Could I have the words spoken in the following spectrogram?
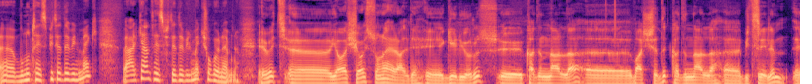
e, bunu tespit edebilmek ve erken tespit edebilmek çok önemli. Evet e, yavaş yavaş sona herhalde e, geliyoruz. E, kadınlarla e, başladık. Kadınlarla e, bitirelim. E,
